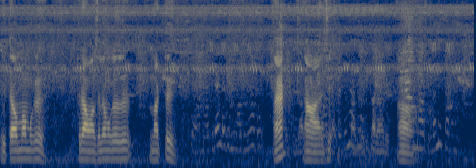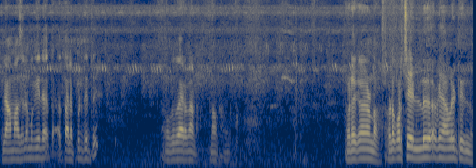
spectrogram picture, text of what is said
വിത്താകുമ്പോൾ നമുക്ക് തുലാമാസത്തിൽ നമുക്കിത് നട്ട്. ഏ? ആ ആ. തുലാമാസത്തിൽ നമുക്ക് ഇതിന്റെ തലപ്പെടുത്തിട്ട് നമുക്ക് വേറെ നടണം നോക്കാം. ഇവിടെയൊക്കെ കണ്ടോ? ഇവിടെ കുറച്ച് എള്ള് ഒക്കെ ഞങ്ങൾ ഇട്ടിരുന്നു.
